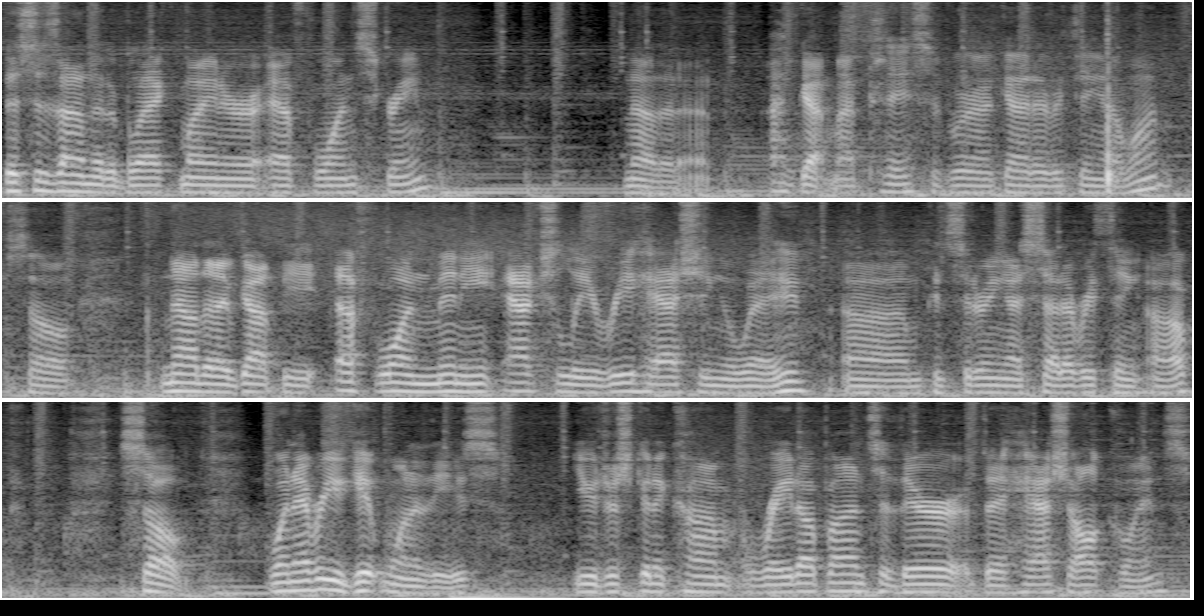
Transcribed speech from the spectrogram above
this is on the Black Miner F1 screen. Now that I've got my place of where I got everything I want. So now that I've got the F1 Mini actually rehashing away, um, considering I set everything up. So whenever you get one of these, you're just going to come right up onto their the HashAltCoins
